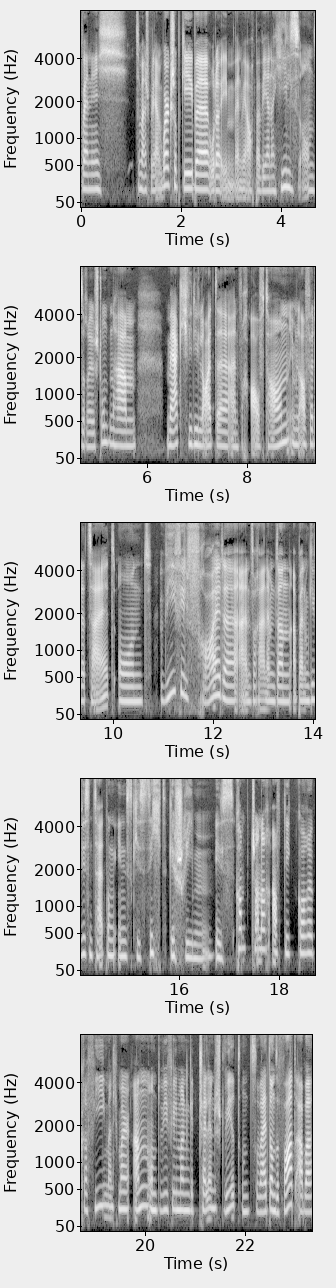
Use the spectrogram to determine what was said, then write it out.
Wenn ich zum Beispiel einen Workshop gebe oder eben wenn wir auch bei Vienna Heels unsere Stunden haben, merke ich, wie die Leute einfach auftauen im Laufe der Zeit und wie viel Freude einfach einem dann ab einem gewissen Zeitpunkt ins Gesicht geschrieben ist. Kommt schon noch auf die Choreografie manchmal an und wie viel man gechallenged wird und so weiter und so fort, aber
